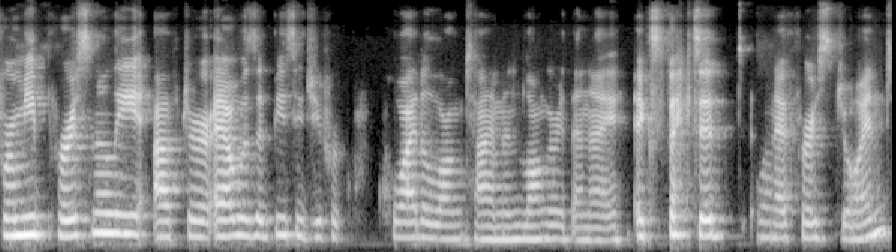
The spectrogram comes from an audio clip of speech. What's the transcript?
For me personally, after I was at BCG for quite a long time and longer than I expected when I first joined.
